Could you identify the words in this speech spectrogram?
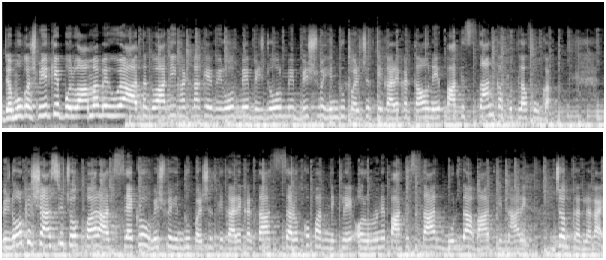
जम्मू कश्मीर के पुलवामा में हुए आतंकवादी घटना के विरोध में बिजनौर में विश्व हिंदू परिषद के कार्यकर्ताओं ने पाकिस्तान का पुतला फूका। बिजनौर के शास्त्री चौक पर आज सैकड़ों विश्व हिंदू परिषद के कार्यकर्ता सड़कों पर निकले और उन्होंने पाकिस्तान मुर्दाबाद के नारे जमकर लगाए।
